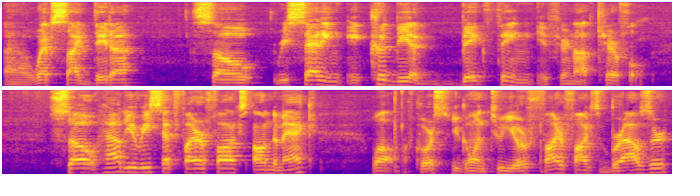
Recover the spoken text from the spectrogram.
uh, website data. So resetting it could be a big thing if you're not careful. So how do you reset Firefox on the Mac? Well, of course, you go into your Firefox browser.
